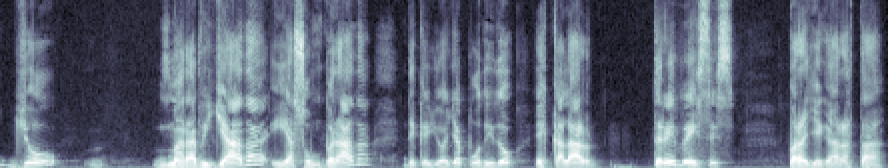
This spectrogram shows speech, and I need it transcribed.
yo maravillada y asombrada de que yo haya podido escalar tres veces para llegar hasta,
